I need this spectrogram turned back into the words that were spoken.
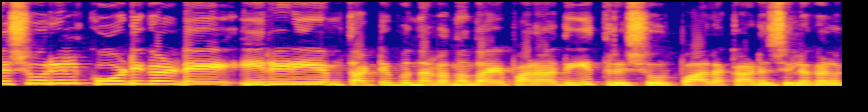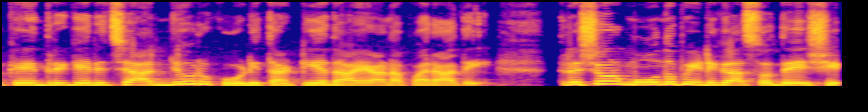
തൃശൂരിൽ കോടികളുടെ ഇറിഡിയം തട്ടിപ്പ് നടന്നതായ പരാതി. തൃശൂർ പാലക്കാട് ജില്ലകൾ കേന്ദ്രീകരിച്ച് അഞ്ഞൂറ് കോടി തട്ടിയതായാണ് പരാതി. തൃശൂർ മൂന്ന് പീടിക സ്വദേശി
